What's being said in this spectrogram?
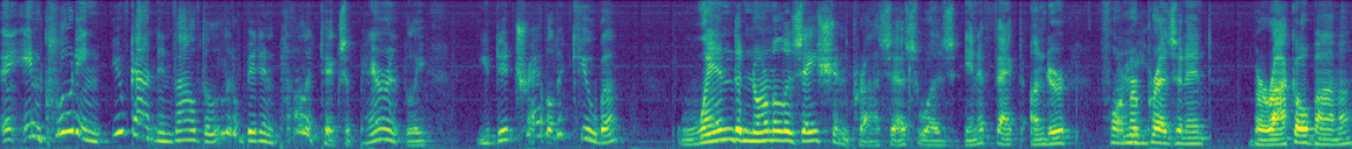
including you've gotten involved a little bit in politics, apparently. You did travel to Cuba when the normalization process was in effect under former Right. President Barack Obama.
